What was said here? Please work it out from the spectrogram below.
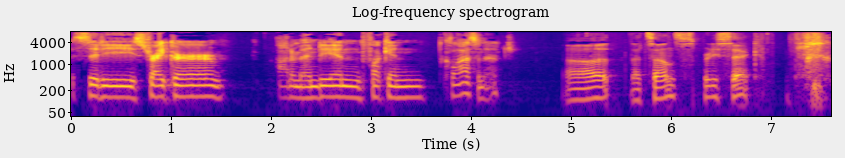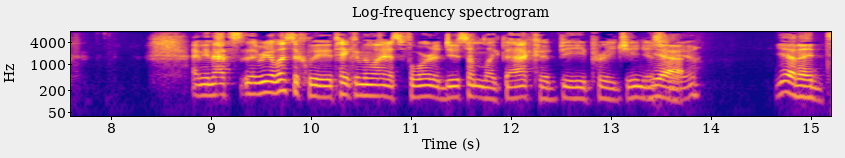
a city striker, Otamendi, and fucking Kolasinac? Uh, that sounds pretty sick. I mean, that's realistically taking the minus four to do something like that could be pretty genius Yeah. for you. Yeah, and I'd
